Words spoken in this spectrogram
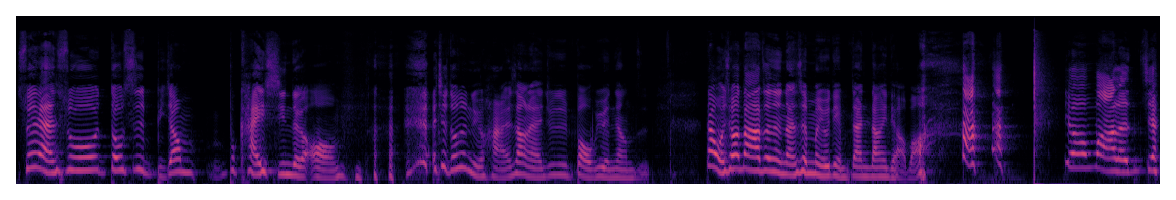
虽然说都是比较不开心的哦，而且都是女孩上来就是抱怨这样子，但我希望大家真的男生们有点担当一点好不好？又要骂人家，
